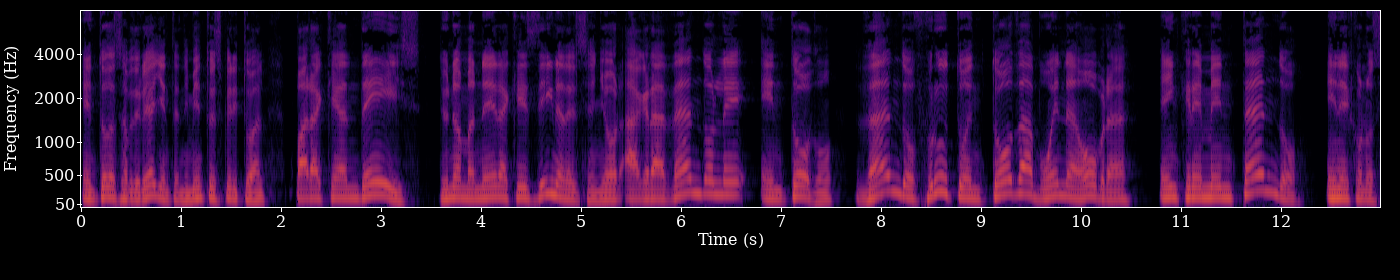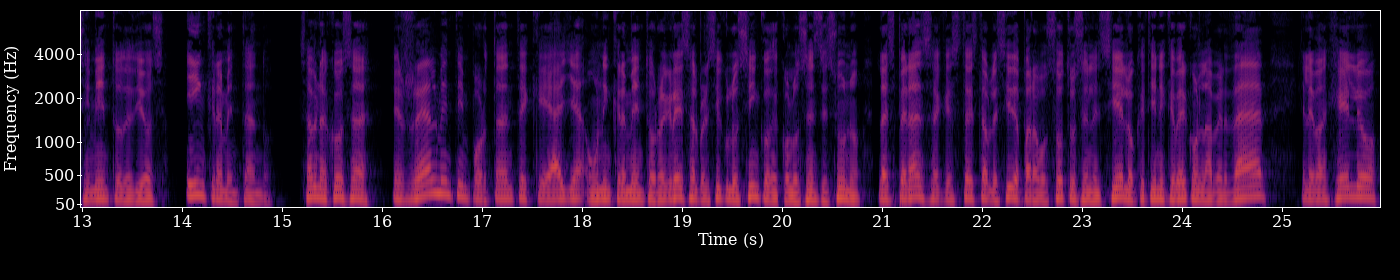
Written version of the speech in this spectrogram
en toda sabiduría y entendimiento espiritual, para que andéis de una manera que es digna del Señor, agradándole en todo, dando fruto en toda buena obra e incrementando en el conocimiento de Dios, incrementando. ¿Sabe una cosa? Es realmente importante que haya un incremento. Regresa al versículo 5 de Colosenses 1. La esperanza que está establecida para vosotros en el cielo, que tiene que ver con la verdad, el Evangelio,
